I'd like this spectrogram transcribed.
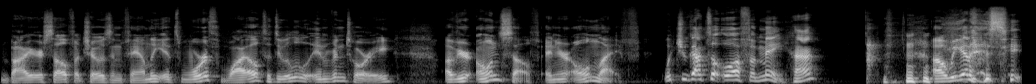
buy yourself a chosen family, it's worthwhile to do a little inventory of your own self and your own life. What you got to offer me, huh? uh, we gotta see.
